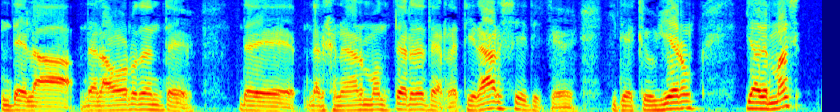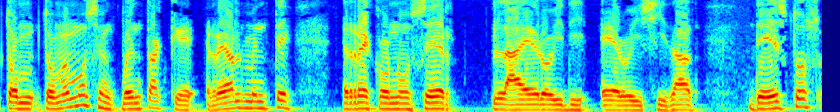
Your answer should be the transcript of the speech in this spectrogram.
de, la, de la orden de, de, del general Monterde de retirarse y de que, y de que huyeron. Y además tomemos en cuenta que realmente reconocer la heroicidad de estos,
